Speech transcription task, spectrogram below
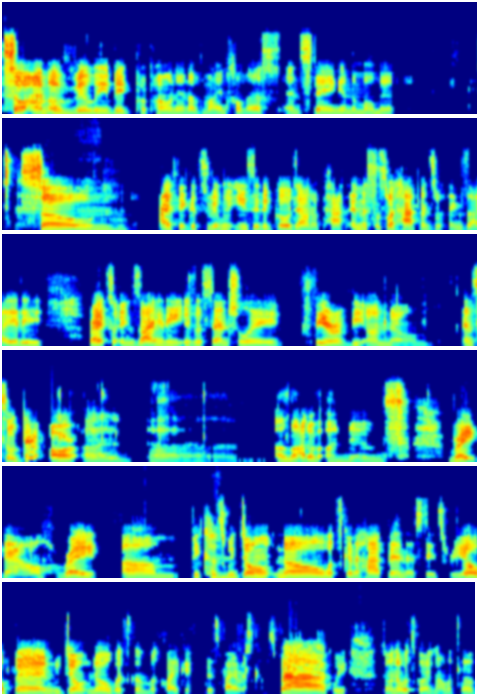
So I'm a really big proponent of mindfulness and staying in the moment. So mm. I think it's really easy to go down a path. And this is what happens with anxiety, right? So, anxiety is essentially fear of the unknown. And so, there are a, uh, a lot of unknowns right now, right? um, because mm-hmm. we don't know what's going to happen as states reopen. We don't know what's going to look like if this virus comes back. We don't know what's going on with the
